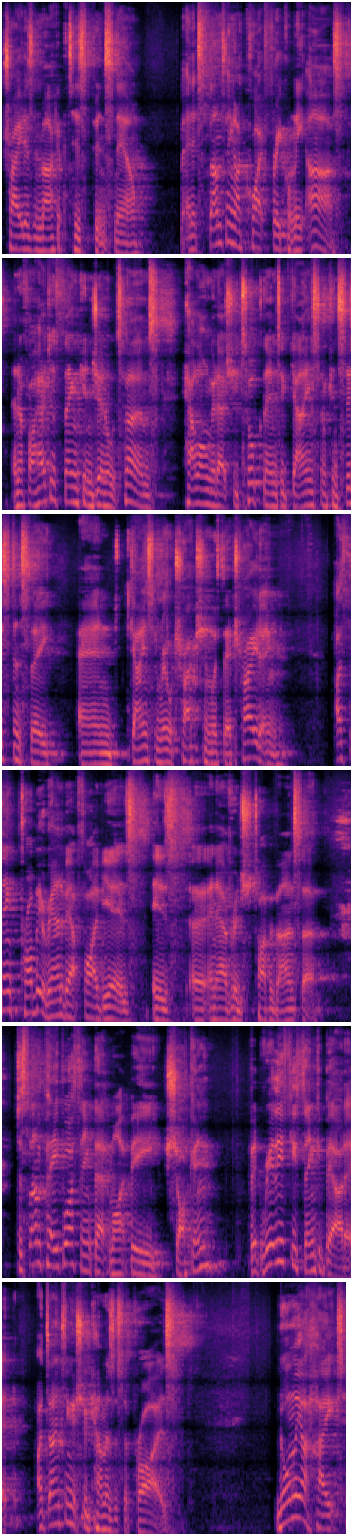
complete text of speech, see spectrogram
traders and market participants now. And it's something I quite frequently ask. And if I had to think in general terms, how long it actually took them to gain some consistency and gain some real traction with their trading, I think probably around about five years is uh, an average type of answer. To some people, I think that might be shocking. But really, if you think about it, I don't think it should come as a surprise. Normally, I hate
